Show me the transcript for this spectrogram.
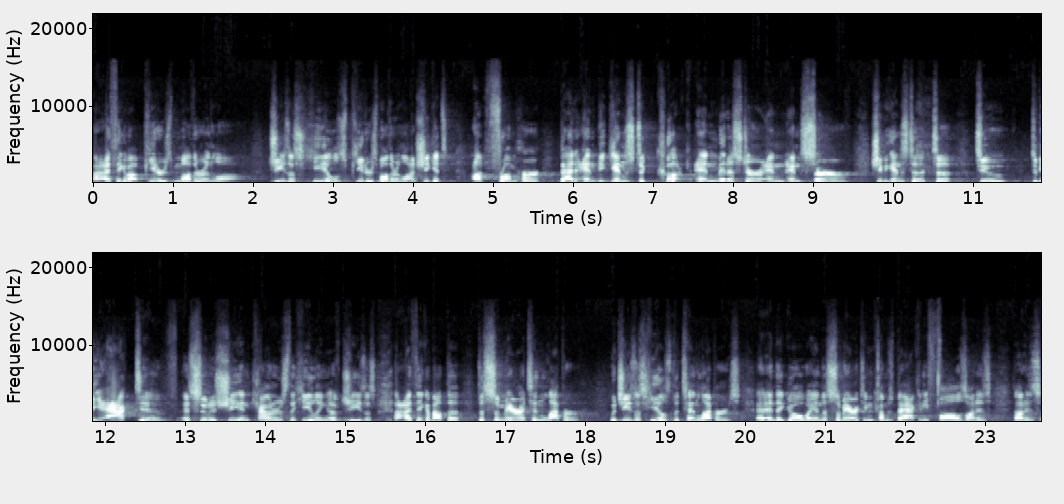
I think about Peter's mother in law. Jesus heals Peter's mother in law, and she gets up from her bed and begins to cook and minister and, and serve. She begins to, to, to, to be active as soon as she encounters the healing of Jesus. I think about the, the Samaritan leper when Jesus heals the 10 lepers and they go away, and the Samaritan comes back and he falls on his, on his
